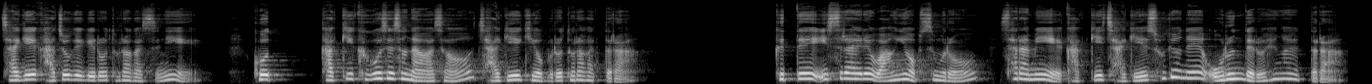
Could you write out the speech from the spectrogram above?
자기의 가족에게로 돌아갔으니 곧 각기 그곳에서 나와서 자기의 기업으로 돌아갔더라. 그때 이스라엘의 왕이 없으므로 사람이 각기 자기의 소견에 옳은 대로 행하였더라.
